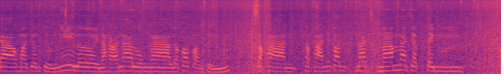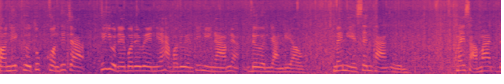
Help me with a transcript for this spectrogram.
ยาวมาจนถึงนี่เลยนะคะ หน้าโรงงานแล้วก็ก่อนถึงสะพานสะพานนี่ก็น้ำน่าจะเต็ม ตอนนี้คือทุกคนที่จะที่อยู่ในบริเวณนี้ค่ะบริเวณที่มีน้ำเนี่ยเดินอย่างเดียว ไม่มีเส้นทางอื่น ไม่สามารถเดิน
